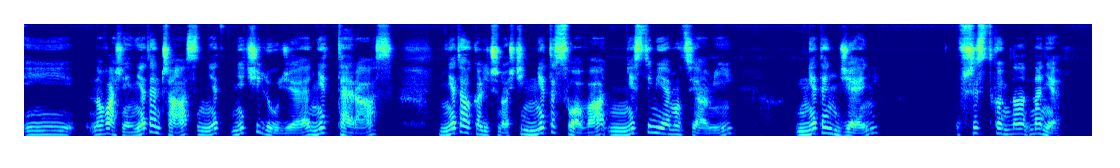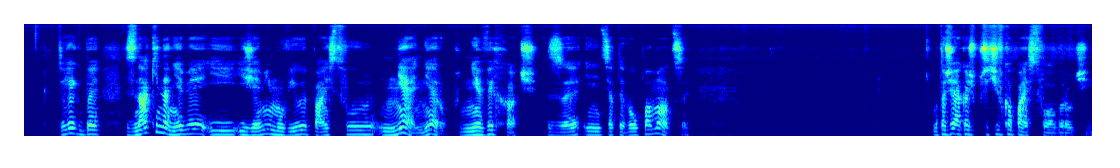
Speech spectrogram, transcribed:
I no właśnie, nie ten czas, nie, nie ci ludzie, nie teraz, nie te okoliczności, nie te słowa, nie z tymi emocjami, nie ten dzień, wszystko na, na nie. To jakby znaki na niebie i, i ziemi mówiły Państwu: nie, nie rób, nie wychodź z inicjatywą pomocy. Bo to się jakoś przeciwko Państwu obróci.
